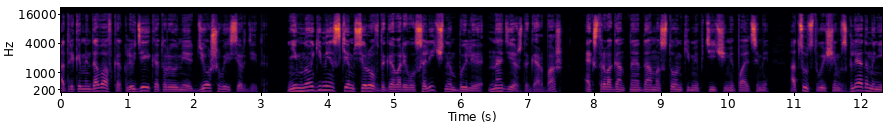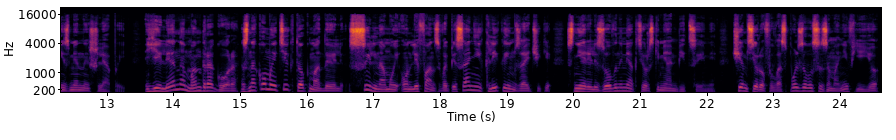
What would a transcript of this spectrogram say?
отрекомендовав как людей, которые умеют дешево и сердито. Немногими, с кем Серов договаривался лично, были Надежда Горбаш, экстравагантная дама с тонкими птичьими пальцами, отсутствующим взглядом и неизменной шляпой. Елена Мандрагора, знакомая тик-ток-модель, ссыль на мой OnlyFans в описании, кликаем зайчики, с нереализованными актерскими амбициями, чем Серов и воспользовался, заманив ее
